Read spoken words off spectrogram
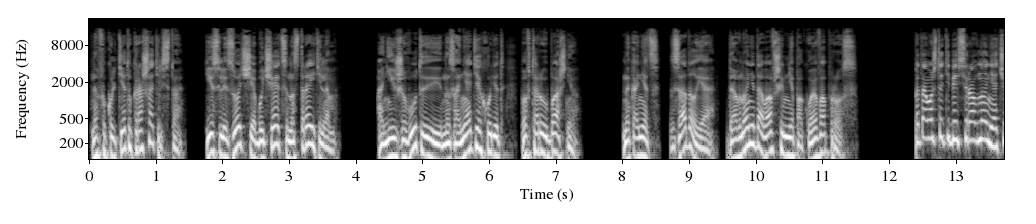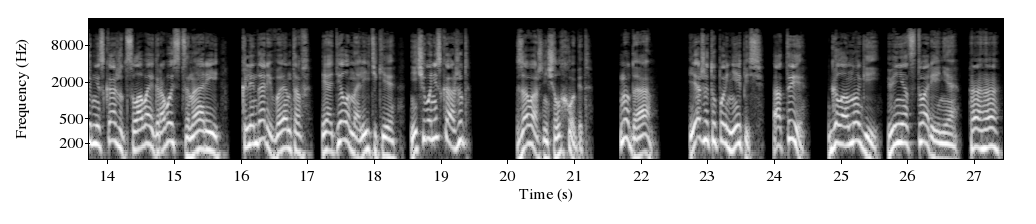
на факультет украшательства, если зодчие обучаются на строительном? Они живут и на занятия ходят во вторую башню». Наконец, задал я давно не дававший мне покоя вопрос. «Потому что тебе все равно ни о чем не скажут слова игровой сценарий, календарь ивентов и отдел аналитики, ничего не скажут», заважничал Хоббит. «Ну да, я же тупой непись, а ты — голоногий венец творения, ага».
